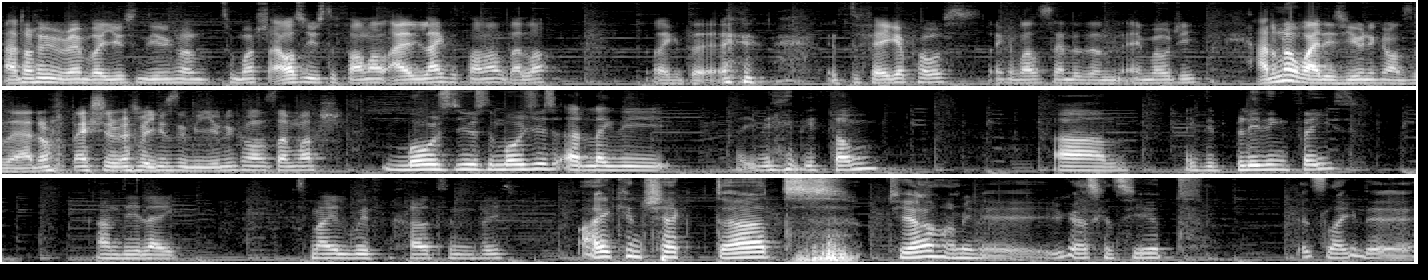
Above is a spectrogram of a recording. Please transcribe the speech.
I don't even remember using the unicorn too much. I also use the thumb up. I like the thumb up a lot. Like the it's the Faker pose. I can also send it an emoji. I don't know why these unicorns are there. I don't actually remember using the unicorns that much. Most used emojis are like the like the, the thumb, um, like the bleeding face, and the like smile with hearts in the face. I can check that. Yeah, I mean, uh, you guys can see it. It's like the,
